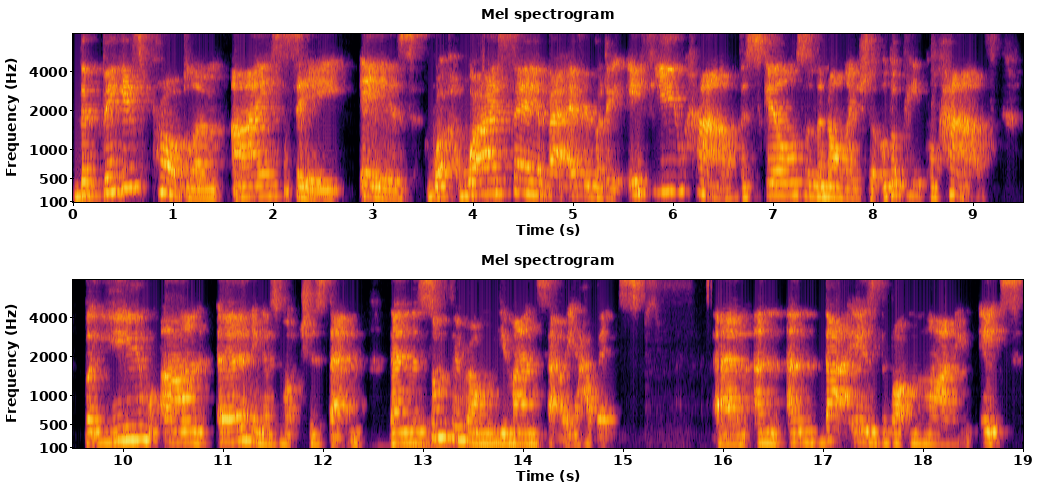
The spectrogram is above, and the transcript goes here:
The biggest problem I see is what, what I say about everybody. If you have the skills and the knowledge that other people have, but you aren't earning as much as them, then there's something wrong with your mindset or your habits. Um, and, and that is the bottom line. It's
